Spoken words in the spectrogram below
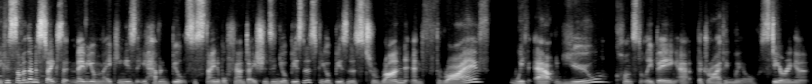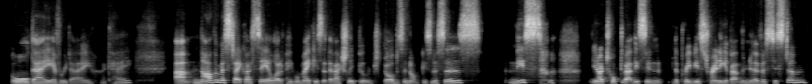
Because some of the mistakes that maybe you're making is that you haven't built sustainable foundations in your business for your business to run and thrive without you constantly being at the driving wheel, steering it all day, every day. Okay. Um, another mistake I see a lot of people make is that they've actually built jobs and not businesses. And this, you know, I talked about this in the previous training about the nervous system.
